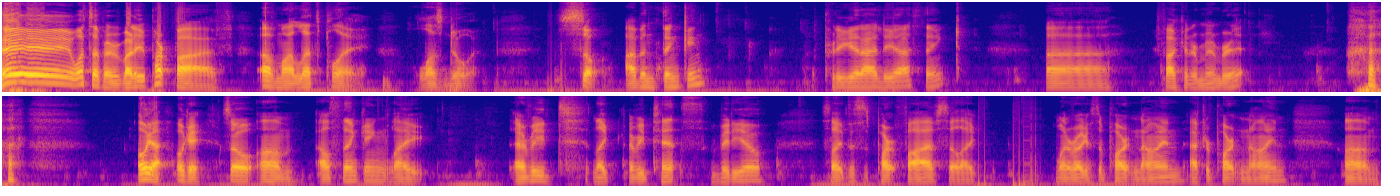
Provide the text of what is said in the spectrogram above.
Hey, what's up, everybody? Part 5 of my Let's Play. Let's do it. So, I've been thinking. A pretty good idea, I think. Uh, if I could remember it. oh, yeah, okay. So, um, I was thinking, like, every, like, every 10th video. So, like, this is part 5, so, like, whenever I get to part 9, after part 9, um,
